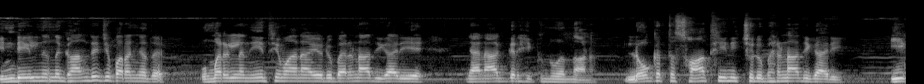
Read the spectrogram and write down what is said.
ഇന്ത്യയിൽ നിന്ന് ഗാന്ധിജി പറഞ്ഞത് ഉമറിലെ നീതിമാനായ ഒരു ഭരണാധികാരിയെ ഞാൻ ആഗ്രഹിക്കുന്നുവെന്നാണ്. ലോകത്തെ സ്വാധീനിച്ചൊരു ഭരണാധികാരി ഈ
